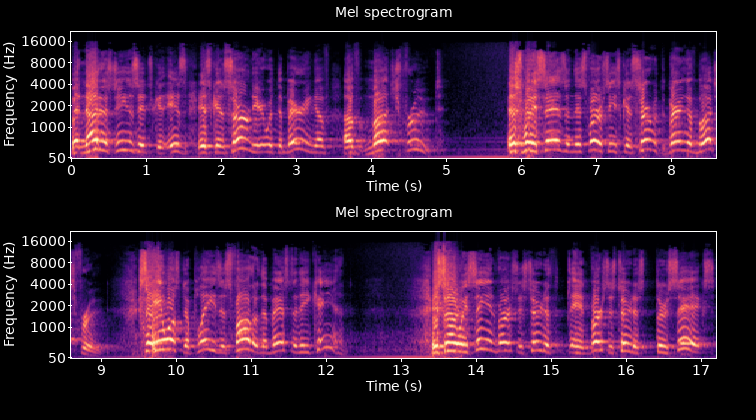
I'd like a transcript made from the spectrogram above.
But notice Jesus is, is concerned here with the bearing of, of much fruit. That's what he says in this verse. He's concerned with the bearing of much fruit. See, he wants to please his Father the best that he can. And so we see in verses 2 to, in verses 2 to, through 6,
